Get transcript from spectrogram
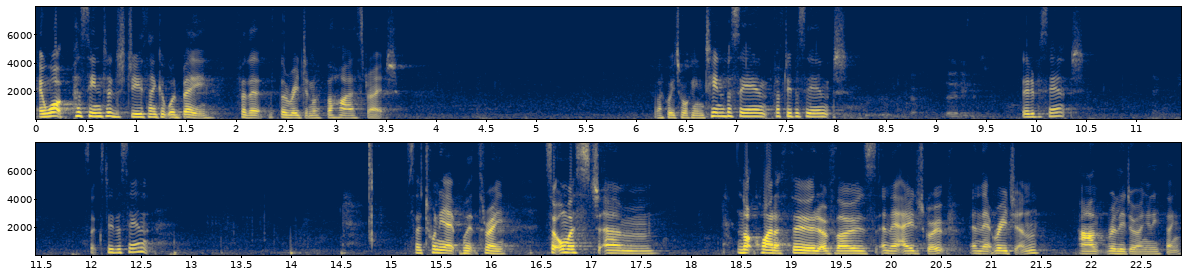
And what percentage do you think it would be for the, the region with the highest rate? Like we're talking 10%, 50%? 30%? 60%? So 28.3. So almost um, not quite a third of those in that age group in that region aren't really doing anything.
